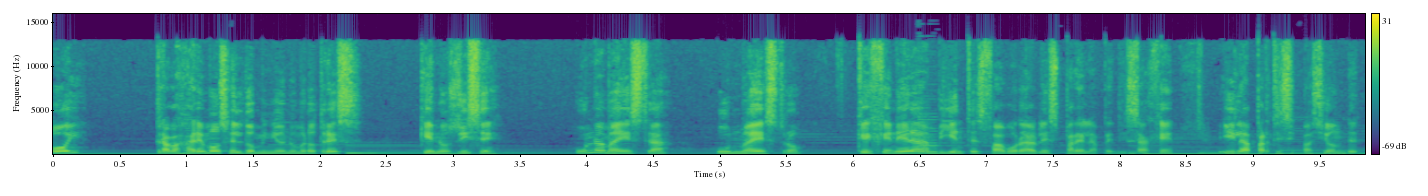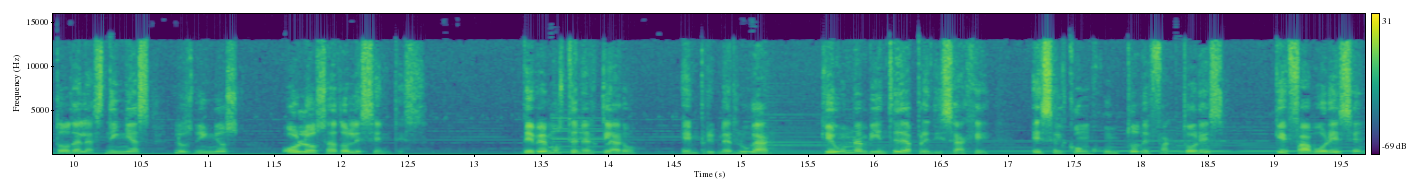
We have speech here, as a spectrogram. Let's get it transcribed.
Hoy trabajaremos el dominio número 3, que nos dice, una maestra, un maestro, que genera ambientes favorables para el aprendizaje y la participación de todas las niñas, los niños o los adolescentes. Debemos tener claro, en primer lugar, que un ambiente de aprendizaje es el conjunto de factores que favorecen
